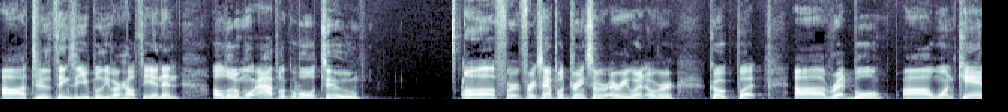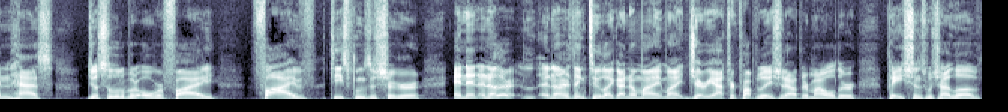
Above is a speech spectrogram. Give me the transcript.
uh, through the things that you believe are healthy. And then a little more applicable too. Uh, for for example, drinks. Over, every went over Coke, but uh, Red Bull, uh, one can has just a little bit over five five teaspoons of sugar. And then another another thing too, like I know my my geriatric population out there, my older patients, which I love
